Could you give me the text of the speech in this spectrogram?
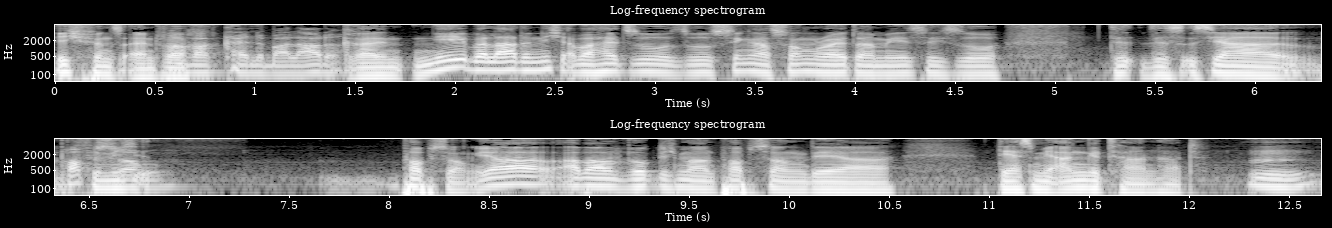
ich find's einfach. Aber keine Ballade. Gerade, nee, Ballade nicht, aber halt so, so Singer-Songwriter-mäßig, so, das, das ist ja für mich Popsong. Ja, aber wirklich mal ein Popsong, der, der es mir angetan hat. Hm.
